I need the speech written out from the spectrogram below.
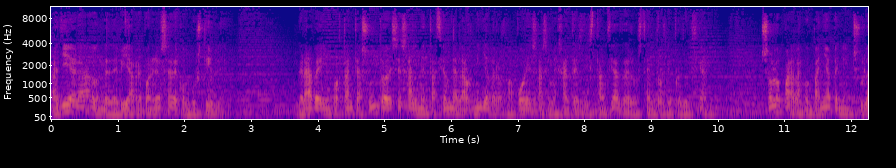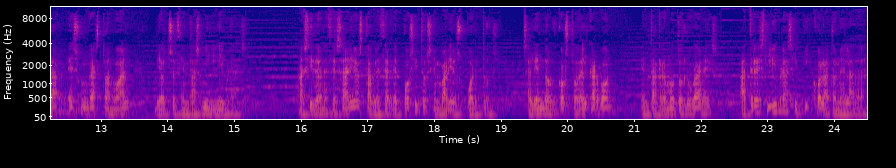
Allí era donde debía reponerse de combustible. Grave e importante asunto es esa alimentación de la hornilla de los vapores a semejantes distancias de los centros de producción. Solo para la compañía peninsular es un gasto anual de 800.000 libras. Ha sido necesario establecer depósitos en varios puertos, saliendo el costo del carbón, en tan remotos lugares, a tres libras y pico la tonelada.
